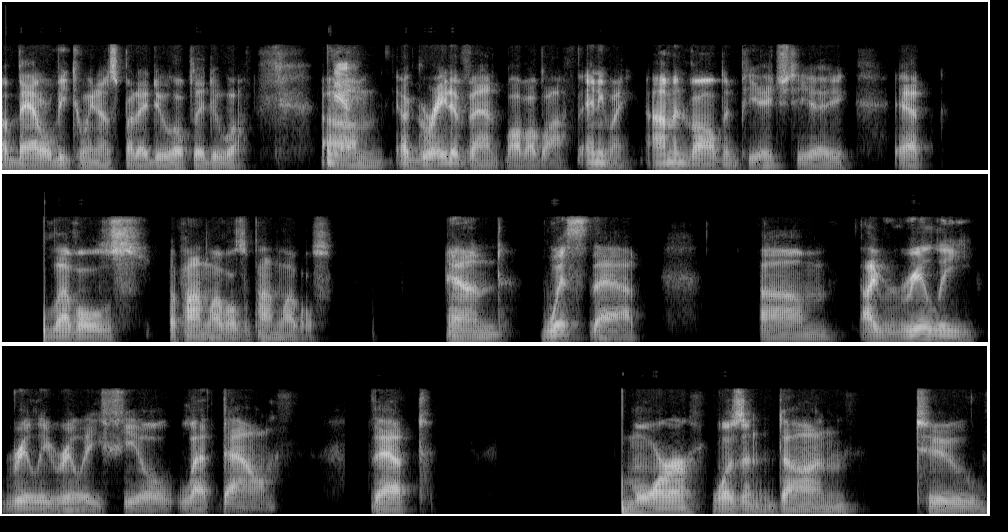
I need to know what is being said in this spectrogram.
a battle between us, but I do hope they do well. Yeah. Um, a great event, blah blah blah. Anyway, I'm involved in PHTA at levels upon levels upon levels, and with that, um, I really, really, really feel let down that more wasn't done to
